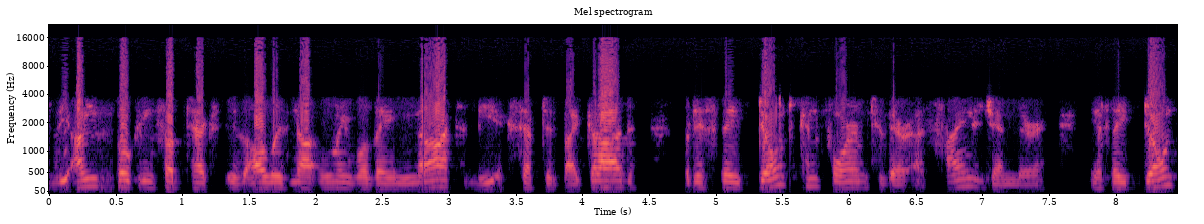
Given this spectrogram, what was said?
The unspoken subtext is always not only will they not be accepted by God, but if they don't conform to their assigned gender, if they don't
